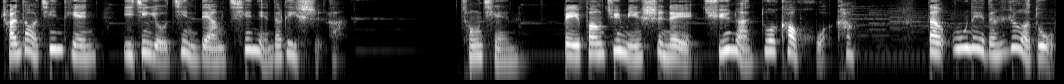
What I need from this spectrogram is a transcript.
传到今天已经有近两千年的历史了。从前，北方居民室内取暖多靠火炕，但屋内的热度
